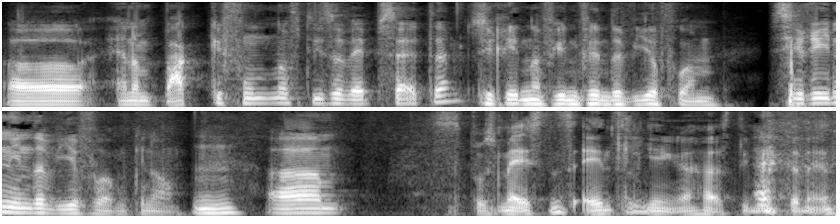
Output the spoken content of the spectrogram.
äh, einen Bug gefunden auf dieser Webseite. Sie reden auf jeden Fall in der Wir-Form. Sie reden in der Wir-Form, genau. Mhm. Ähm, Wo du meistens Einzelgänger hast im Internet.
